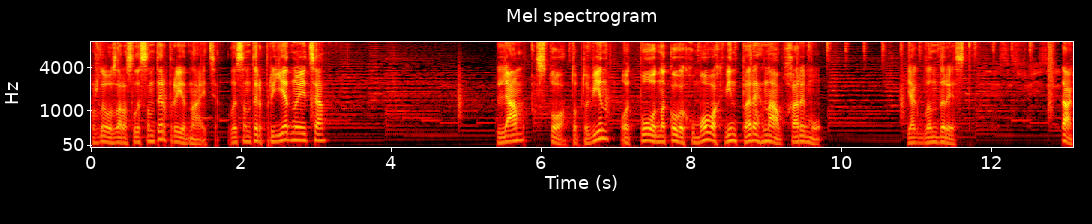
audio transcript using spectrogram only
Можливо, зараз Лесантир приєднається. Лесантир приєднується лям 100. Тобто він, от по однакових умовах, він перегнав Хариму. Як блендерист. Так.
